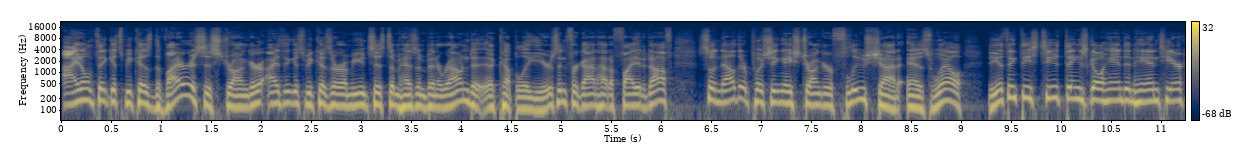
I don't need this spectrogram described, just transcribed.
I don't think it's because the virus is stronger. I think it's because our immune system hasn't been around a couple of years and forgot how to fight it off. So now they're pushing a stronger flu shot as well. Do you think these two things go hand in hand here?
